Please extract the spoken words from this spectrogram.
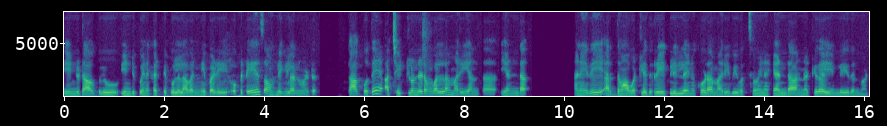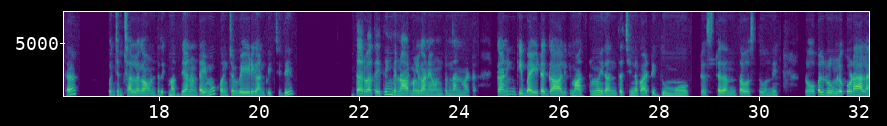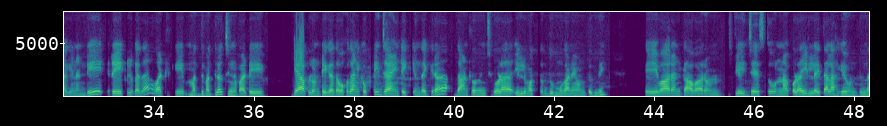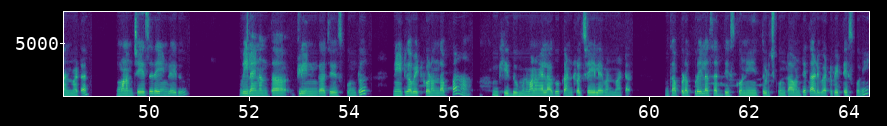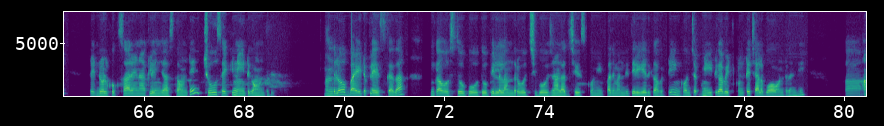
ఎండుటాకులు, ఎండిపోయిన కట్టె పుల్లలు అవన్నీ పడి ఒకటే సౌండింగ్‌లన్నమాట. కాకపోతే ఆ చెట్లు ఉండడం వల్ల మరీ అంత ఎండ అనేది అర్థం అవ్వట్లేదు. రేకులు ఇల్లైనా కూడా మరీ బీభత్సమైన ఎండ అన్నట్లుగా ఏం లేదన్నమాట. కొంచెం చల్లగా ఉంటది. మధ్యాహ్నం టైము కొంచెం వేడిగా అనిపించింది తర్వాత అయితే ఇంకా నార్మల్‌గానే ఉంటుందన్నమాట. కానీ ఇంక బయట గాలికి మాత్రం ఇదంతా చిన్నపాటి దుమ్ము, డస్ట్ అదంతా వస్తూ ఉంది. లోపల రూమ్‌లో కూడా అలాగేనండి. రేకులు కదా! వాటికి మధ్య మధ్యలో చిన్నపాటి గ్యాపులుంటాయి గదా! ఒకదానికొకటి జాయింట్ ఎక్కిన దగ్గర దాంట్లో నుంచి కూడా ఇల్లు మొత్తం దుమ్ముగానే ఉంటుంది. ఏ వారానికి ఆ వారం క్లీన్ చేస్తూ ఉన్నా కూడా ఇల్లు అయితే అలాగే ఉంటుందన్నమాట. మనం చేసేది ఏం లేదు. వీలైనంత క్లీన్‌గా చేసుకుంటూ నీట్‌గా పెట్టుకోవడం తప్ప ఇంక ఈ దుమ్మును మనం ఎలాగో కంట్రోల్ చేయలేమన్నమాట. ఇంకా అప్పుడప్పుడు ఇలా సర్దేసుకొని తుడుచుకుంటా ఉంటే తడి బట్ట పెట్టేసుకొని 2 రోజులకొకసారైనా క్లీన్ చేస్తా ఉంటే చూసేకి నీట్‌గా ఉంటది. అందులో బయట ప్లేస్ కదా! ఇంకా వస్తూ పోతూ పిల్లలందరూ వచ్చి భోజనాలు అది చేసుకొని పది మంది తిరిగేది కాబట్టి ఇంకొంచెం నీట్‌గా పెట్టుకుంటే చాలా బాగుంటదండి.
